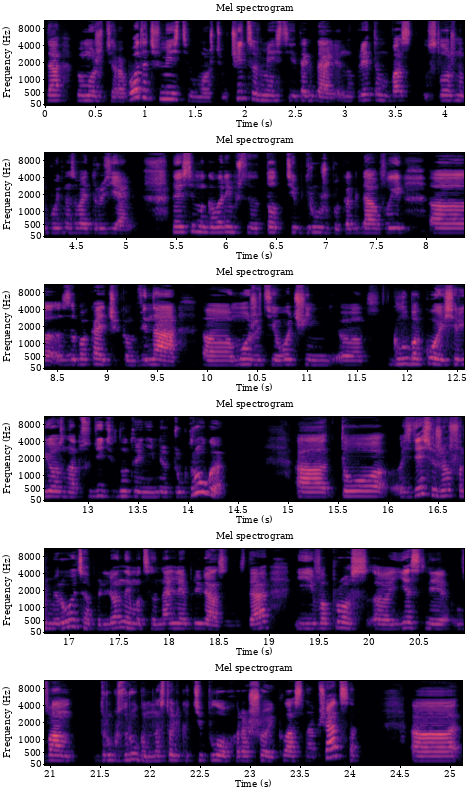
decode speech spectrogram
Да, вы можете работать вместе, вы можете учиться вместе и так далее, но при этом вас сложно будет назвать друзьями. Но если мы говорим, что это тот тип дружбы, когда вы э, за бокальчиком вина э, можете очень э, глубоко и серьезно обсудить внутренний мир друг друга, а, то здесь уже формируется определенная эмоциональная привязанность, да, и вопрос, э, если вам друг с другом настолько тепло, хорошо и классно общаться, а,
